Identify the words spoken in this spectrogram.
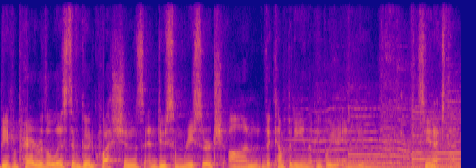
be prepared with a list of good questions and do some research on the company and the people you're interviewing. See you next time.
